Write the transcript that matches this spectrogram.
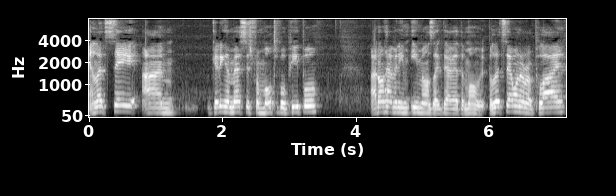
And let's say I'm getting a message from multiple people I don't have any emails like that at the moment. But let's say I want to reply.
